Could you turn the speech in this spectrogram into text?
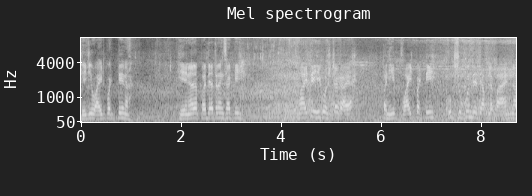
ही जी वाईट पट्टी ना ही येणाऱ्या पदयात्रांसाठी माहिती ही गोष्ट काय आहे? पण ही वाईट पट्टी खूप सुकून देते आपल्या पायांना.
